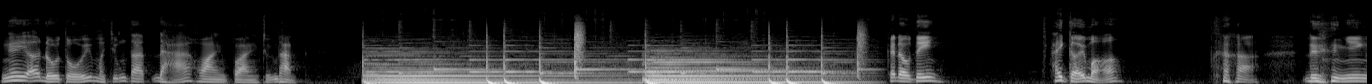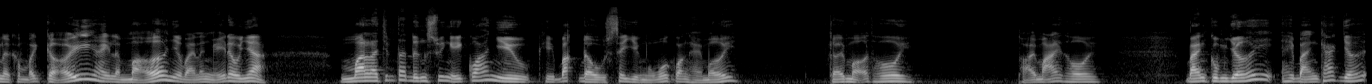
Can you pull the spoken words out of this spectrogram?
ngay ở độ tuổi mà chúng ta đã hoàn toàn trưởng thành. Cái đầu tiên hãy cởi mở. Đương nhiên là không phải cởi hay là mở như bạn đang nghĩ đâu nha. Mà là chúng ta đừng suy nghĩ quá nhiều khi bắt đầu xây dựng một mối quan hệ mới. Cởi mở thôi. Thoải mái thôi. Bạn cùng giới hay bạn khác giới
